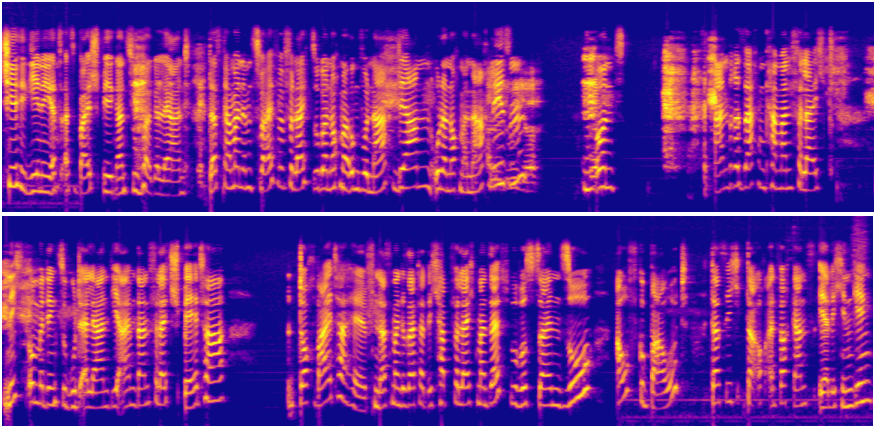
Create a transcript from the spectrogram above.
Tierhygiene jetzt als Beispiel ganz super gelernt. Das kann man im Zweifel vielleicht sogar noch mal irgendwo nachlernen oder noch mal nachlesen. Ja. Und andere Sachen kann man vielleicht nicht unbedingt so gut erlernen, die einem dann vielleicht später doch weiterhelfen, dass man gesagt hat, ich habe vielleicht mein Selbstbewusstsein so aufgebaut, dass ich da auch einfach ganz ehrlich hingehen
